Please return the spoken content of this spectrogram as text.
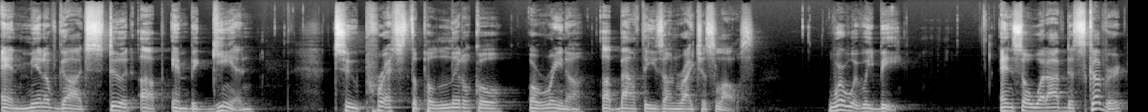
and men of God stood up and began to press the political arena about these unrighteous laws? Where would we be? And so, what I've discovered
